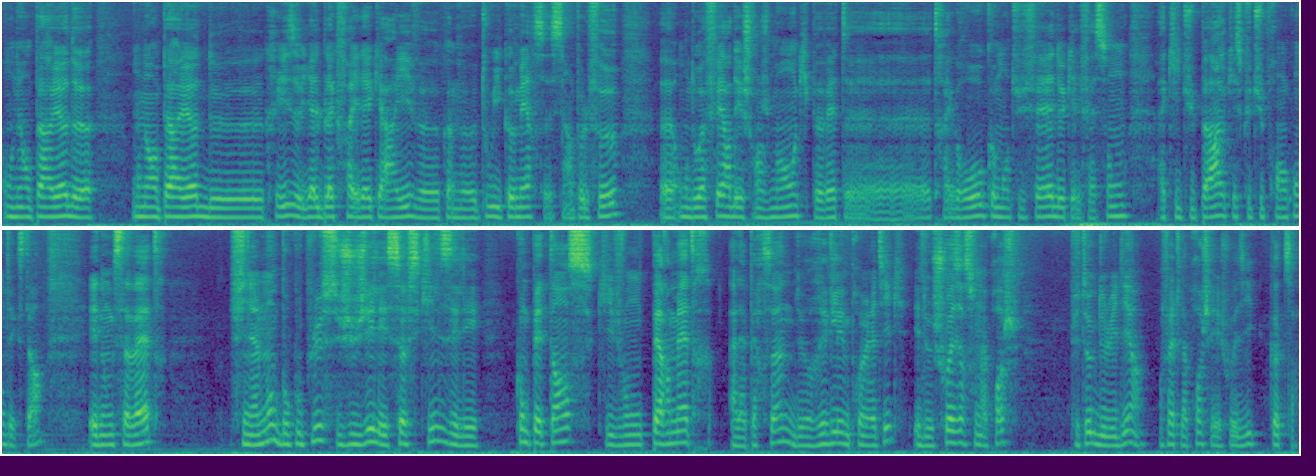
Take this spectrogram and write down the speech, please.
on est en période on est en période de crise, il y a le Black Friday qui arrive, euh, comme euh, tout e-commerce, c'est un peu le feu. Euh, on doit faire des changements qui peuvent être très gros, comment tu fais, de quelle façon, à qui tu parles, qu'est-ce que tu prends en compte, etc. Et donc ça va être finalement beaucoup plus juger les soft skills et les compétences qui vont permettre à la personne de régler une problématique et de choisir son approche, plutôt que de lui dire, en fait l'approche elle est choisie, code ça.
